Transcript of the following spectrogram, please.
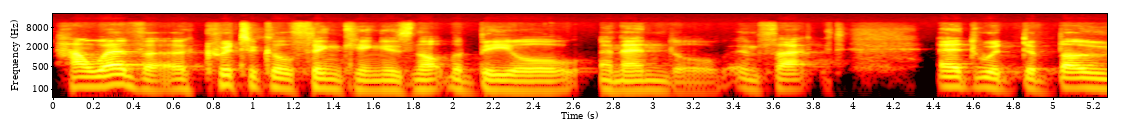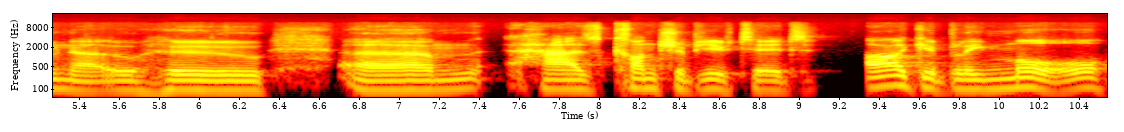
However, critical thinking is not the be all and end all. In fact, Edward de Bono, who um, has contributed arguably more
